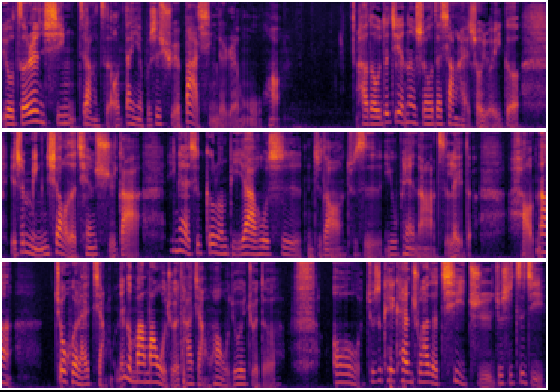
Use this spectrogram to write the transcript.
有责任心这样子哦，但也不是学霸型的人物哈。好的，我就记得那个时候在上海的时候，有一个也是名校的前十大，应该也是哥伦比亚或是你知道，就是 UPenn 啊之类的。好，那。就会来讲那个妈妈，我觉得她讲话，我就会觉得，哦，就是可以看出她的气质，就是自己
